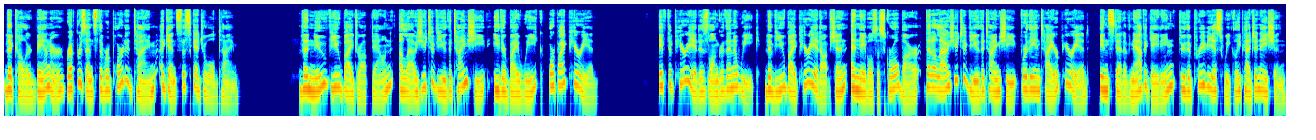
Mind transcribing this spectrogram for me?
The colored banner represents the reported time against the scheduled time. The new View By dropdown allows you to view the timesheet either by week or by period. If the period is longer than a week, the View By Period option enables a scroll bar that allows you to view the timesheet for the entire period instead of navigating through the previous weekly pagination.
